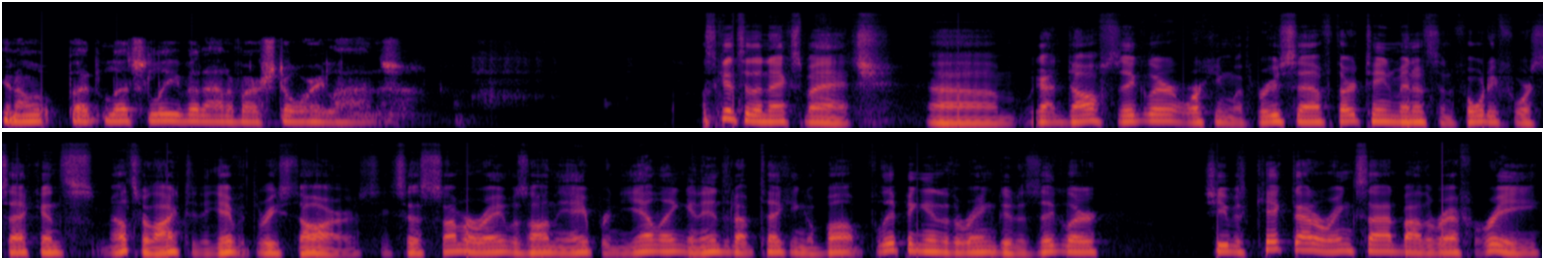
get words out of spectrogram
You know, but let's leave it out of our storylines. Let's get to the next match. Um, we got Dolph Ziggler working with Rusev, 13 minutes and 44 seconds. Meltzer liked it. He gave it three stars. He says Summer Rae was on the apron yelling and ended up taking a bump, flipping into the ring due to Ziggler. She was kicked out of ringside by the referee.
